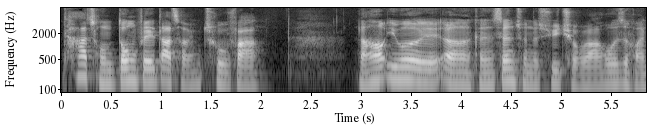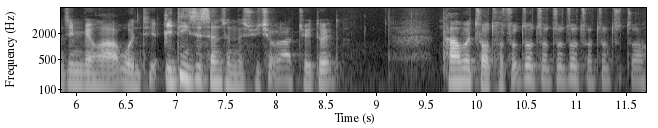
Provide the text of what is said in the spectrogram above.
他从东非大草原出发，然后因为呃可能生存的需求啊，或者是环境变化问题，一定是生存的需求啦，绝对的。他会走走走走走走走走走走走，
